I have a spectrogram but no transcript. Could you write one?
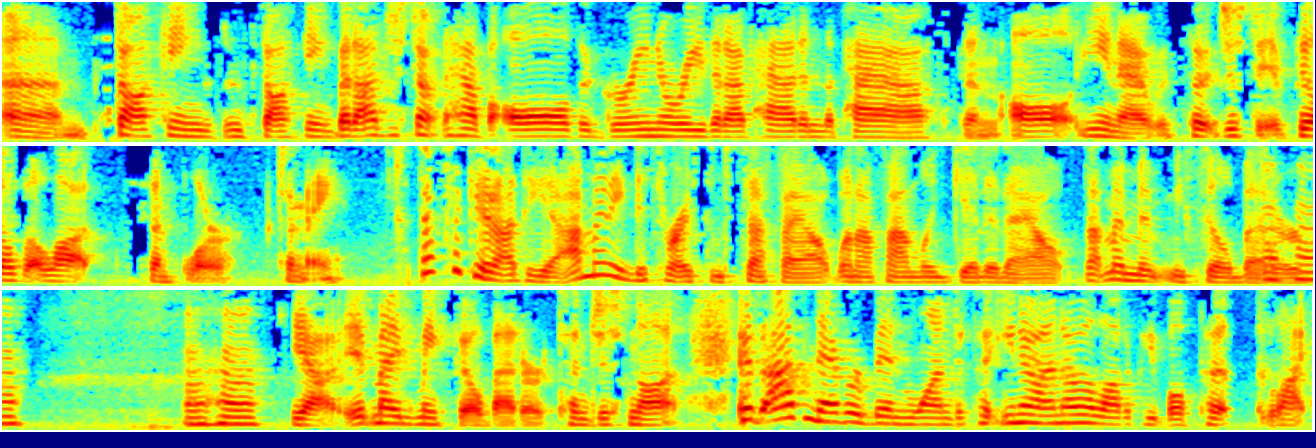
um, stockings and stocking, but I just don't have all the greenery that I've had in the past and all, you know, so it just, it feels a lot simpler to me. That's a good idea. I may need to throw some stuff out when I finally get it out. That may make me feel better. Mm-hmm. Yeah, it made me feel better to just not, because I've never been one to put, you know, I know a lot of people put like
